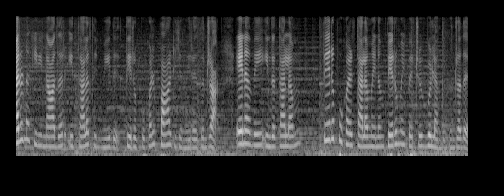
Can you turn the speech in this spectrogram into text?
அருணகிரிநாதர் இத்தலத்தின் மீது திருப்புகழ் பாடியும் இருக்கின்றார். எனவே இந்த தலம் திருப்புகழ் தலம் எனும் பெருமை பெற்று விளங்குகின்றது.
